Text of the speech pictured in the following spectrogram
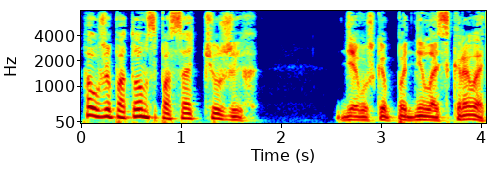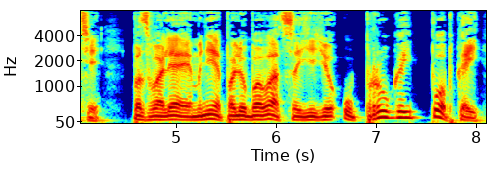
а уже потом спасать чужих». Девушка поднялась с кровати, позволяя мне полюбоваться ее упругой попкой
